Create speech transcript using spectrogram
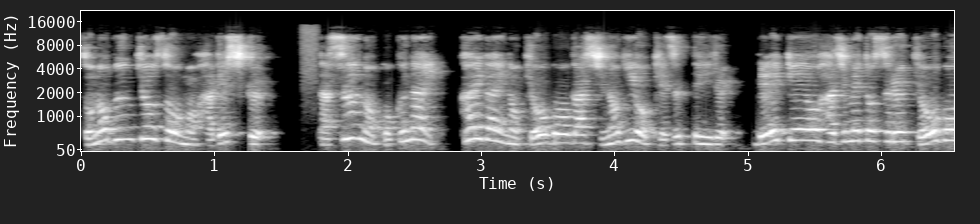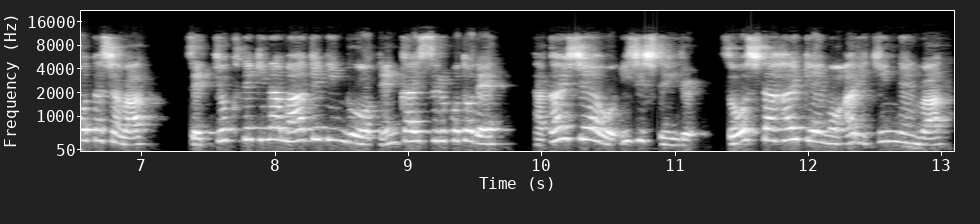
その分競争も激しく、多数の国内、海外の競合がしのぎを削っている。米系をはじめとする競合他社は、積極的なマーケティングを展開することで、高いシェアを維持している。そうした背景もあり近年は、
